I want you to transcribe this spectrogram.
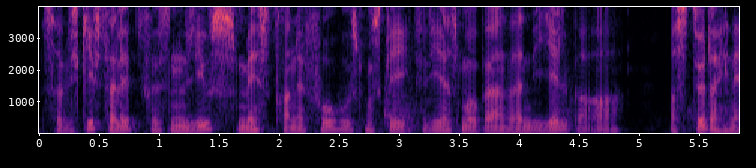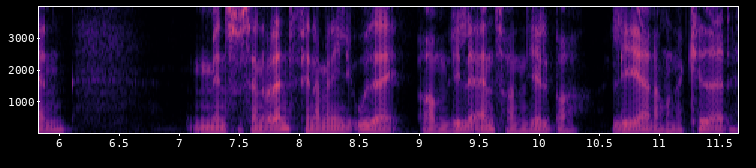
Så vi skifter lidt fra sådan livsmestrende fokus måske til de her små børn, hvordan de hjælper og, og støtter hinanden. Men Susanne, hvordan finder man egentlig ud af, om lille Anton hjælper Lea, når hun er ked af det?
